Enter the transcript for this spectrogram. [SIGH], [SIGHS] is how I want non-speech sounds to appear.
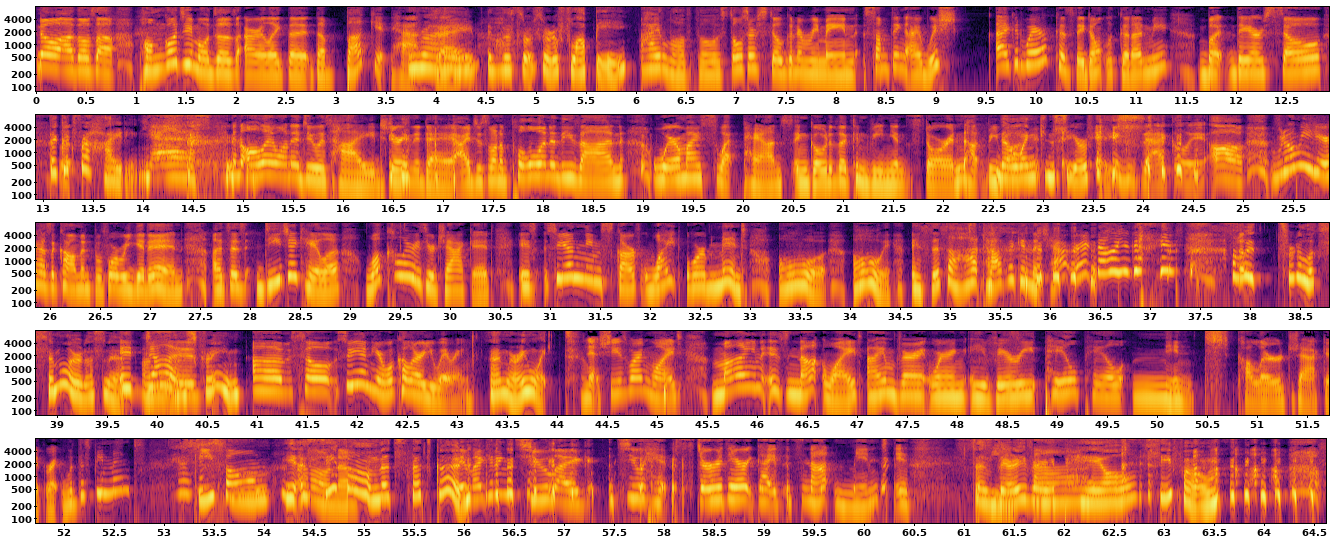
no, uh, those, uh, pongoji mojas are like the, the bucket hats, right? Right. It's sort of floppy. I love those. Those are still going to remain something I wish I could wear because they don't look good on me, but they are so. They're good for hiding. Yes. and all I want to do is hide during the day. I just want to pull one of these on, wear my sweatpants, and go to the convenience store and not be No one can see your [LAUGHS] face. Exactly. Oh, Rumi here has a comment before we get in. Uh, it says, DJ Kayla, what color is your jacket? Is Suyeon님's scarf white or mint? Oh, oh, is this a hot topic in the chat right now, you guys? [LAUGHS] oh, it sort of looks similar, doesn't it? It On- On, the does. screen. Um, so Suyeon here, what color are you wearing? I'm wearing white. Yeah, she's wearing white. Mine is not white. I am very, wearing a very pale, pale mint color jacket, right? Would this be mint? Seafoam? Yeah, I don't know. seafoam. That's that's good. Am I getting too [LAUGHS] like too hipster there, guys? It's not mint. It's it's a very very seafoam. pale seafoam. [LAUGHS]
